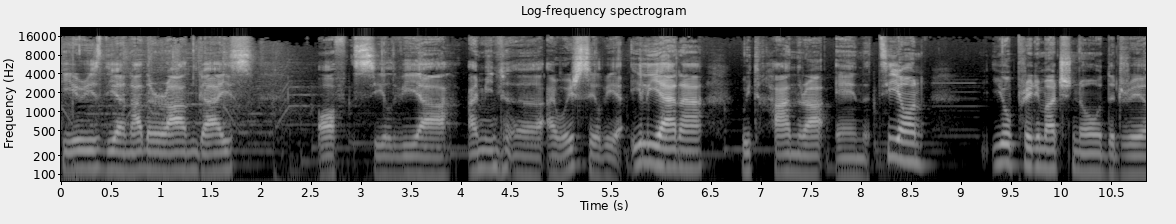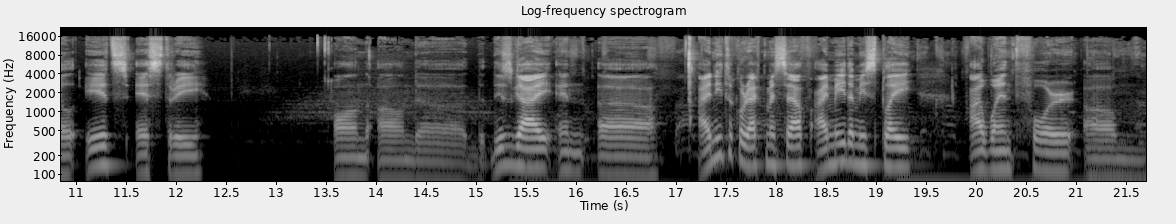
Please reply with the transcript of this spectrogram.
here is the another round guys of Sylvia. I mean uh, I wish Sylvia Ileana with Hanra and Theon you pretty much know the drill. It's S3 on on the, the this guy. And uh, I need to correct myself. I made a misplay. I went for um,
